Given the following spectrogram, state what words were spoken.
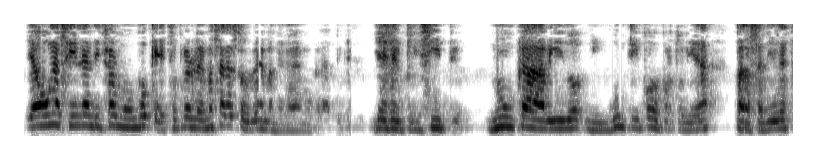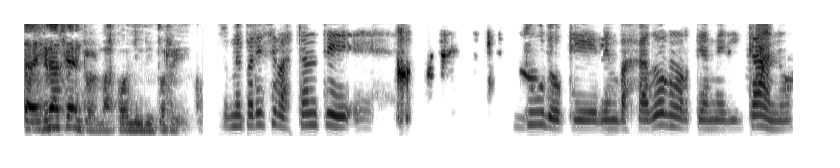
y aún así le han dicho al mundo que estos problemas se resuelven de manera democrática. Desde el principio, nunca ha habido ningún tipo de oportunidad para salir de esta desgracia dentro del marco del librito ridículo. Me parece bastante eh, duro que el embajador norteamericano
